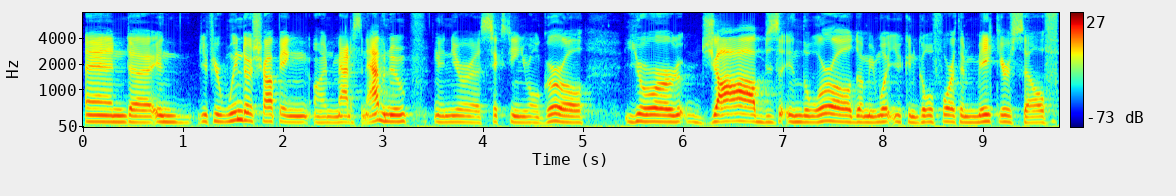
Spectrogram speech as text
And uh, in, if you're window shopping on Madison Avenue and you're a 16 year old girl, your jobs in the world, I mean, what you can go forth and make yourself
